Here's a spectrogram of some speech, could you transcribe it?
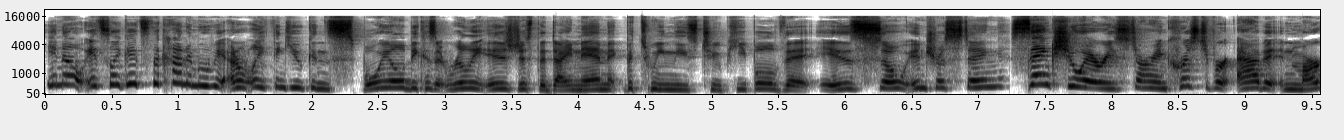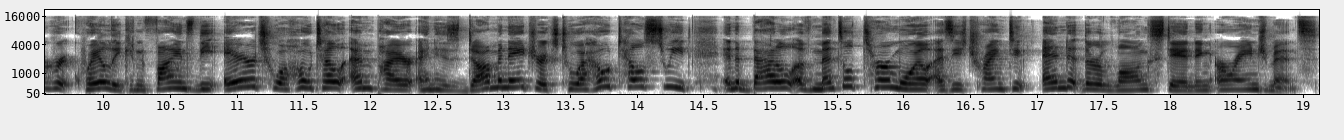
you know, it's like it's the kind of movie I don't really think you can spoil because it really is just the dynamic between these two people that is so interesting. Sanctuary, starring Christopher Abbott and Margaret Qualley, confines the heir to a hotel empire and his dominatrix to a hotel suite in a battle of mental turmoil as he's trying to end their long-standing arrangements.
